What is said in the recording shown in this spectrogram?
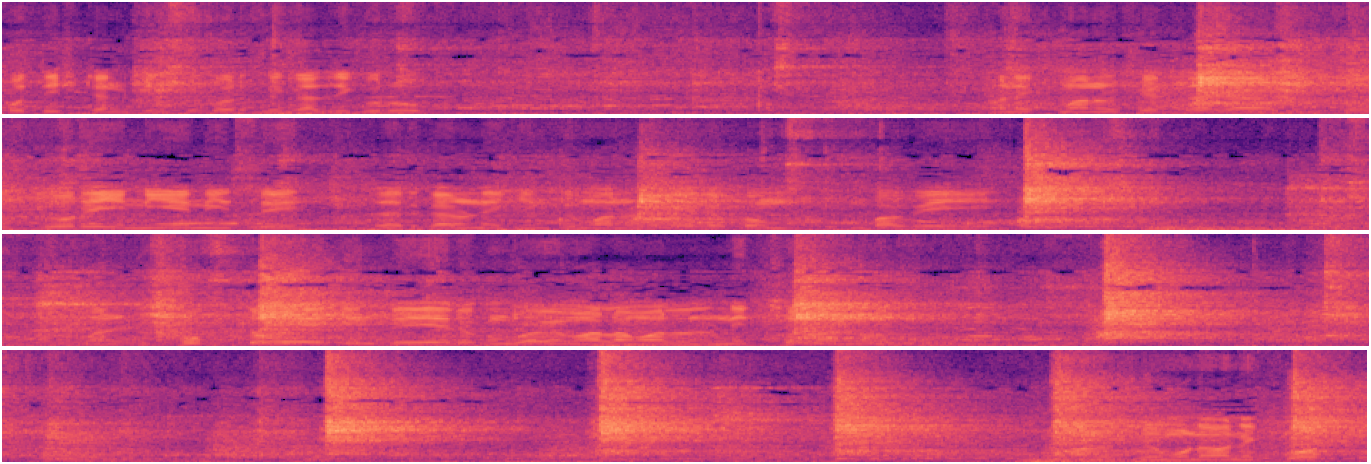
প্রতিষ্ঠান কিন্তু করেছে গাজী গ্রুপ। অনেক মানুষের জায়গা কিন্তু জোরেই নিয়ে নিছে, যার কারণে কিন্তু মানুষ এরকমভাবে মানে ক্ষুব্ধ হয়ে কিন্তু এরকমভাবে মালামাল নিচ্ছে মানুষ। মানুষের মনে অনেক কষ্ট।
